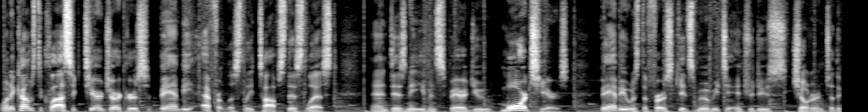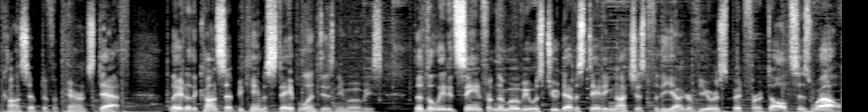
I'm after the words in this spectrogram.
when it comes to classic tearjerkers, Bambi effortlessly tops this list, and Disney even spared you more tears. Bambi was the first kids movie to introduce children to the concept of a parent's death. Later, the concept became a staple in Disney movies. The deleted scene from the movie was too devastating not just for the younger viewers, but for adults as well.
